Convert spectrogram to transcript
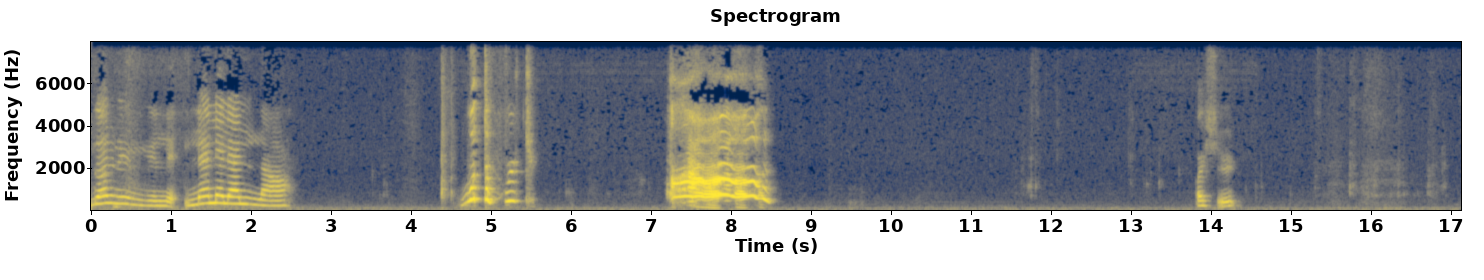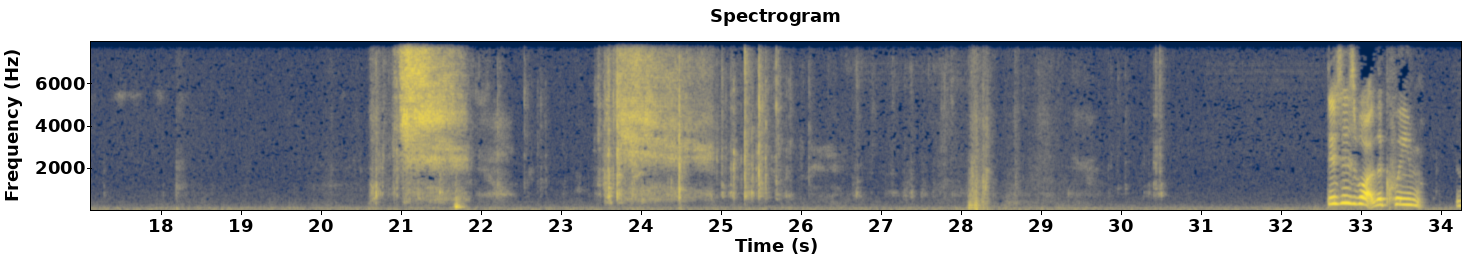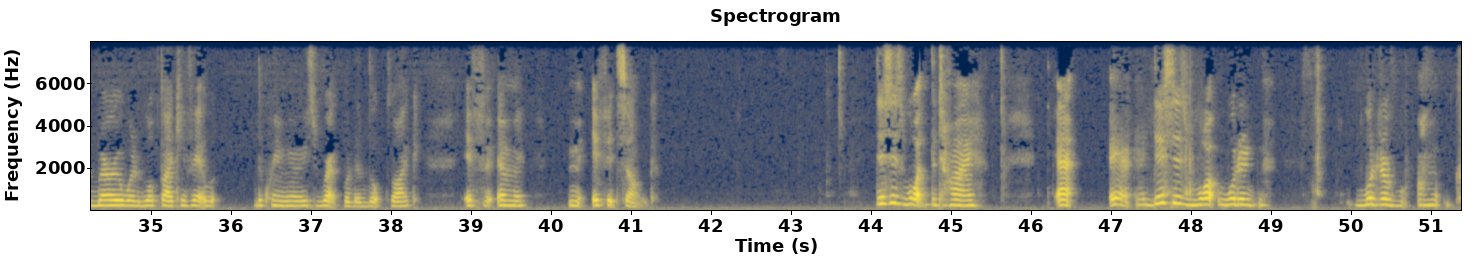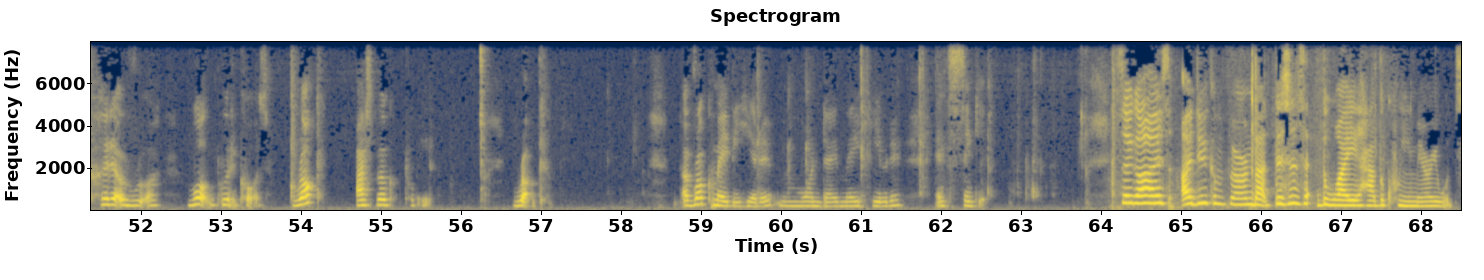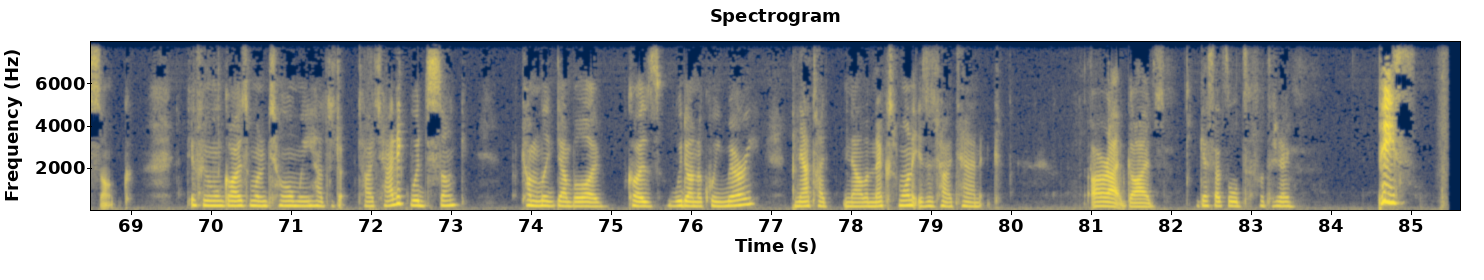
La la la la. What the frick? Ah! I shoot. This is what the Queen Mary would have looked like if it the Queen Mary's wreck would have looked like if um if it sunk. This is what the time. Uh, uh, this is what would have would have um, could have what would it cause? Rock, iceberg, torpedo. Rock. A rock maybe hit it one day, may hit it and sink it. So, guys, I do confirm that this is the way how the Queen Mary would sunk. If you guys want to tell me how the Titanic would sunk, comment link down below because we done a Queen Mary. Now, now the next one is a Titanic. All right, guys. I guess that's all for today. Peace.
